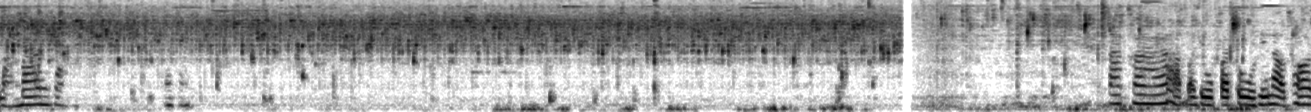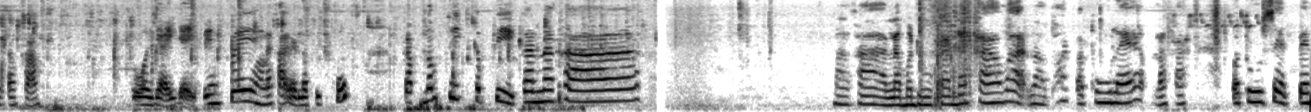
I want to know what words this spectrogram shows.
หลังบ้านกันนะคะนะคะมาดูปลาทูที่เราทอดนะคะ ตัวใหญ่ๆเป้งๆนะคะ เดี๋ยวเราไปคลุกกับน้ำพริกกะปิกันนะคะ มาค่ะ เรามาดูกันนะคะว่าเราทอดปลาทูแล้วนะคะปลาทูเสร็จเป็น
